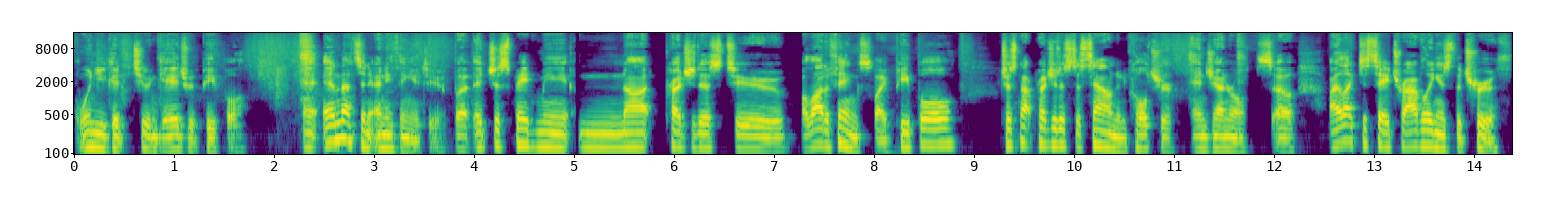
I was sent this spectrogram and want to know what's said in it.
when you get to engage with people. And, and that's in anything you do, but it just made me not prejudiced to a lot of things like people, just not prejudiced to sound and culture in general. So I like to say traveling is the truth.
